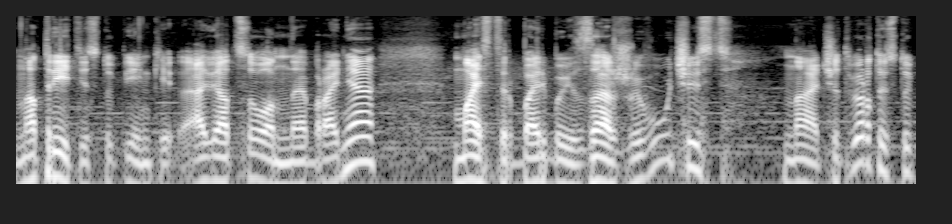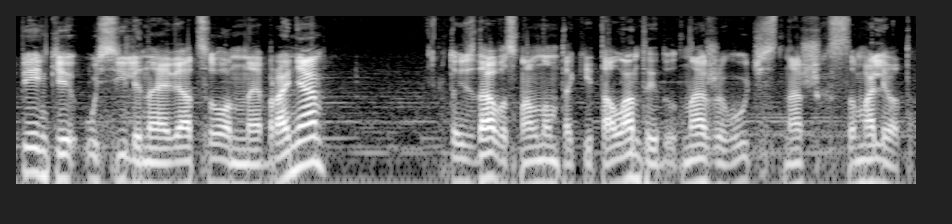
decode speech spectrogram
На третьей ступеньке авиационная броня, мастер борьбы за живучесть. На четвертой ступеньке усиленная авиационная броня. То есть, да, в основном такие таланты идут на живучесть наших самолетов.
